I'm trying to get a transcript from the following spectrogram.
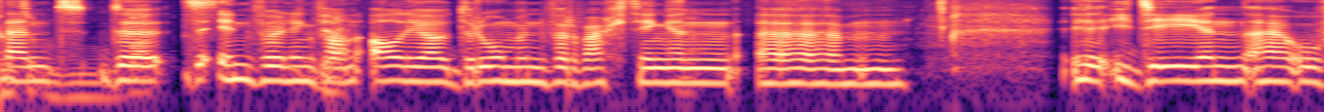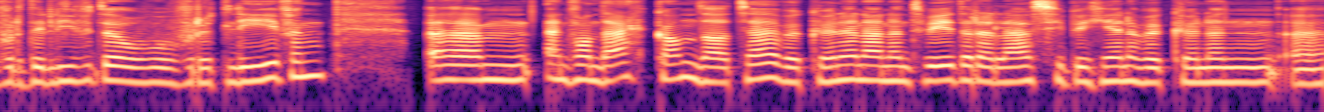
En de, de invulling van Ja. al jouw dromen, verwachtingen, ehm, eh, ideeën eh, over de liefde of over het leven. Ehm, en vandaag kan dat. Hè. We kunnen aan een tweede relatie beginnen. We kunnen eh,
